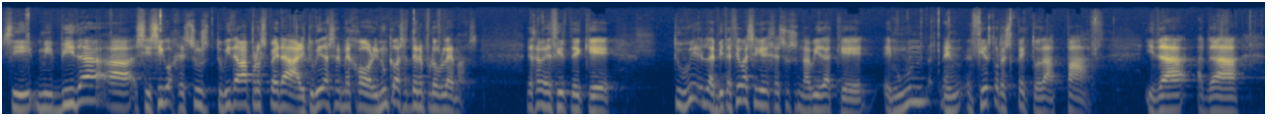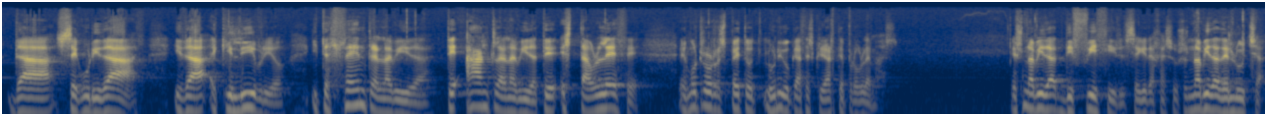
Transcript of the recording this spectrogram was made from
si mi vida, ah, si sigo a Jesús, tu vida va a prosperar y tu vida va a ser mejor y nunca vas a tener problemas. Déjame decirte que la invitación a seguir a Jesús es una vida que en, cierto respecto da paz y da, seguridad y da equilibrio y te centra en la vida, te ancla en la vida, te establece. En otro respecto, lo único que hace es crearte problemas. Es una vida difícil seguir a Jesús, es una vida de lucha,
